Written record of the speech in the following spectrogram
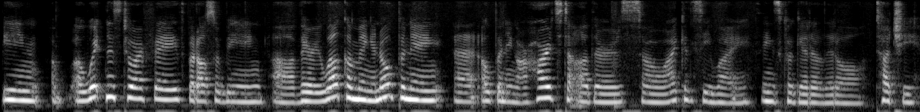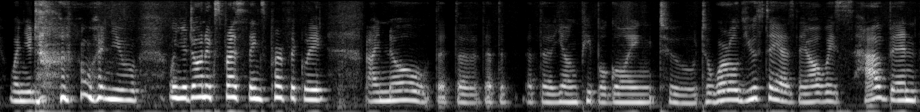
being a, a, witness to our faith, but also being uh, very welcoming and opening and opening our hearts to others. So I can see why things could get a little touchy when you when you when you don't express things perfectly. I know that the that the that the young people going to to World Youth Day, as they always have been,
